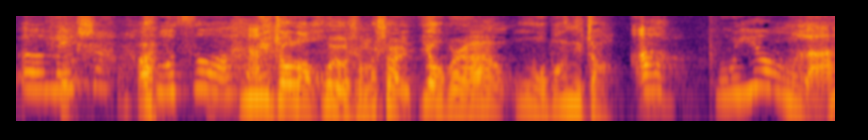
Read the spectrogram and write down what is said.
呃，没事不坐。你找老胡有什么事儿？要不然我帮你找。啊，不用了，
